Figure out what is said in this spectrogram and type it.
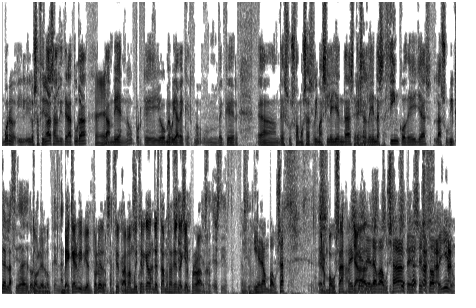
bueno, y, y los aficionados a la literatura ¿Eh? también, ¿no? Porque yo me voy a Becker, ¿no? Becker, eh, de sus famosas rimas y leyendas, Sí. de esas leyendas, cinco de ellas las ubica en la ciudad de Toledo. Toledo. ¿no? Que en la- Becker vivió en Toledo, por cierto, además muy cerca de donde estamos haciendo Sí, aquí el programa. Es, es cierto, es cierto. Y era un Bausá. Era un Bausá. Becker ya era Bausá de sexto apellido.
